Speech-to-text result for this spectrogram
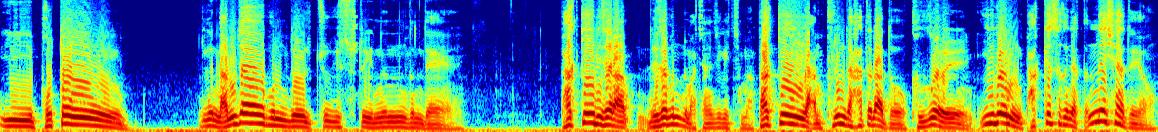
이 보통 이건 남자분들 쪽일 수도 있는 건데 밖에 일이 잘 안, 여자분도 마찬가지겠지만 밖에 일이 안 풀린다 하더라도 그걸 일은 밖에서 그냥 끝내셔야 돼요.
